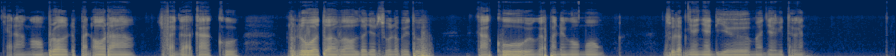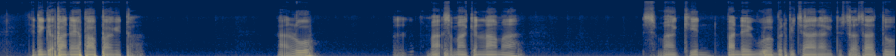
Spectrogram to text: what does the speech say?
cara ngobrol depan orang supaya nggak kaku. Dulu waktu awal belajar sulap itu kaku nggak pandai ngomong. Sulapnya hanya diem aja gitu kan. Jadi nggak pandai apa apa gitu. Lalu semakin lama semakin pandai gua berbicara gitu. Salah satu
